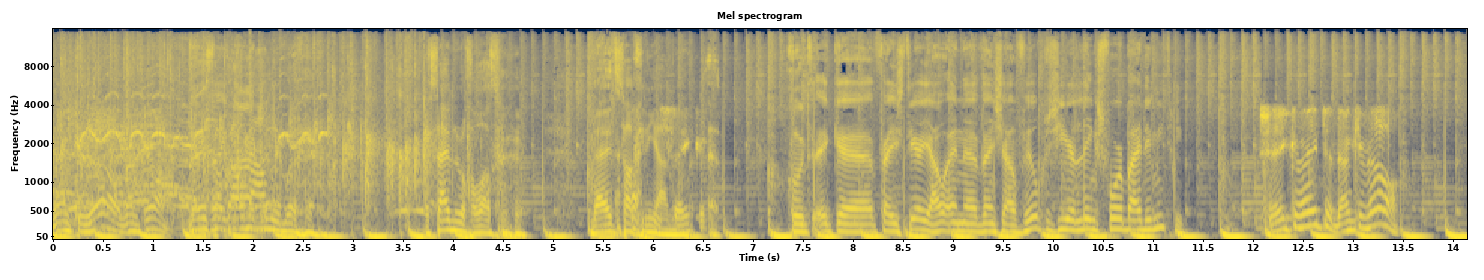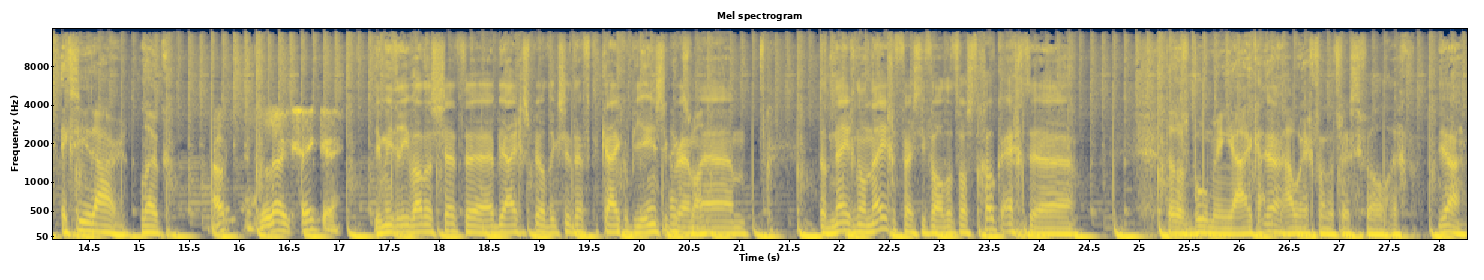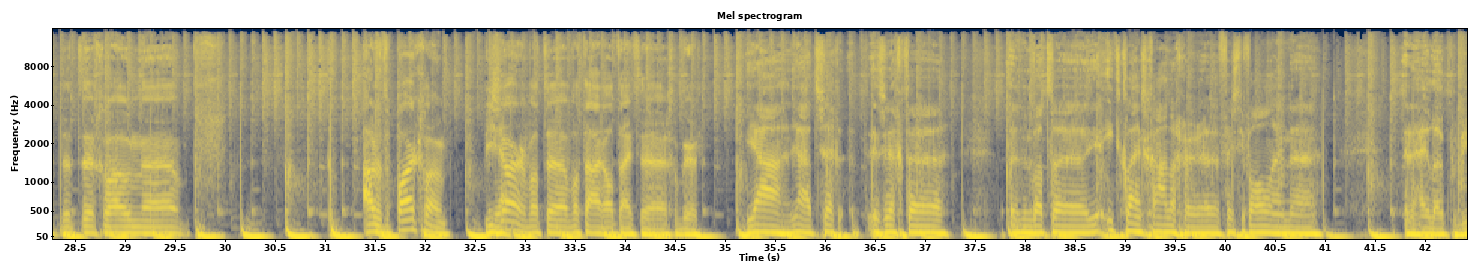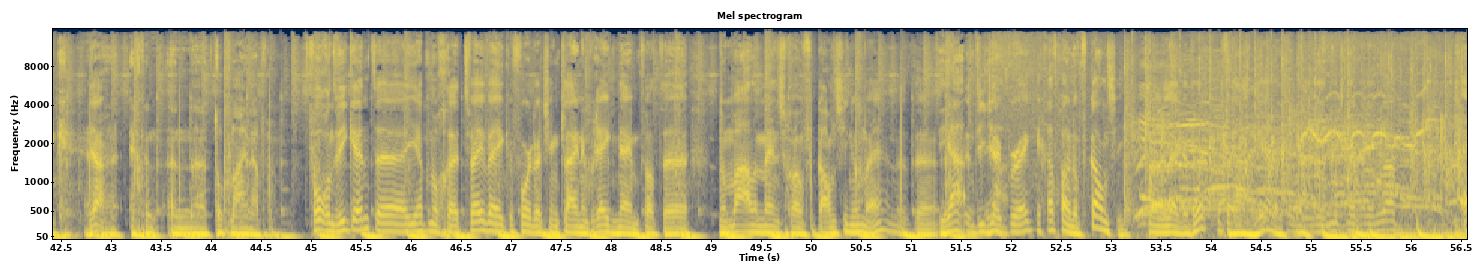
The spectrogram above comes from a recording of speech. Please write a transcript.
Dankjewel, dankjewel. Kan je het ook allemaal noemen? Het zijn er nogal wat. Nee, dat zal ik je niet aan. Zeker. Eh, Goed, ik eh, feliciteer jou en eh, wens jou veel plezier links voor bij Dimitri. Zeker weten, dankjewel. Ik zie je daar. Leuk. Oh, leuk, zeker. Dimitri, wat een set heb jij gespeeld? Ik zit even te kijken op je Instagram. Thanks, Ehm, dat 909 festival, dat was toch ook echt... Dat was booming. Ja, ik, Ja. ik hou echt van het festival. Echt. ja, dat eh, gewoon... eh out of the park gewoon. Bizar wat, eh, wat daar altijd gebeurt. Ja, ja het, is echt, het is echt een wat iets kleinschaliger festival. En een heel leuk publiek. En, Ja. echt een, een top line-up. Volgend weekend, eh, je hebt nog eh, twee weken voordat je een kleine break neemt... wat eh, normale mensen gewoon vakantie noemen, hè? Dat, Ja, een DJ ja. break, je gaat gewoon op vakantie. Gewoon lekker, toch? Ja, heerlijk. Ja.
